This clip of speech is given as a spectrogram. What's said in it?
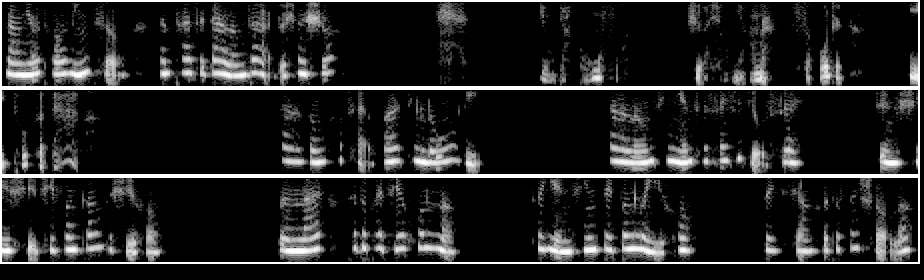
老牛头临走还趴在大龙的耳朵上说：“用点功夫，这小娘们骚着呢，瘾头可大了。”大龙和采花进了屋里。大龙今年才三十九岁，正是血气方刚的时候。本来他都快结婚了，可眼睛被崩了以后。对象和他分手了，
